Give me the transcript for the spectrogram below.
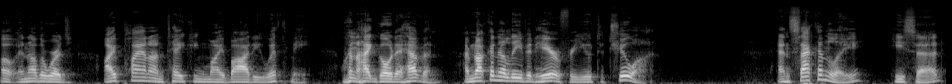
Oh, in other words, I plan on taking my body with me when I go to heaven. I'm not going to leave it here for you to chew on. And secondly, he said,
